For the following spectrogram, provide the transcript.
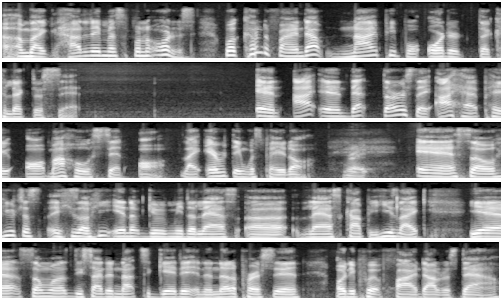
I'm like, "How did they mess up on the orders?" Well, come to find out, nine people ordered the collector set, and I and that Thursday I had paid all my whole set off, like everything was paid off. Right. And so he was just so he ended up giving me the last uh last copy. He's like, Yeah, someone decided not to get it and another person only put five dollars down.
